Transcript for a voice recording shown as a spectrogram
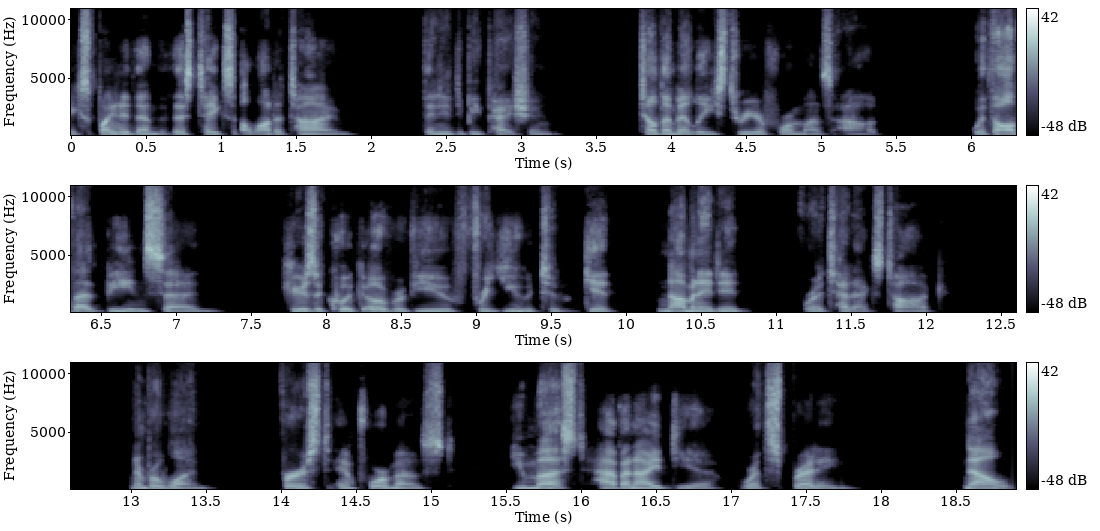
Explain to them that this takes a lot of time. They need to be patient. Tell them at least three or four months out. With all that being said, here's a quick overview for you to get nominated for a TEDx talk. Number one, first and foremost, you must have an idea worth spreading. Now,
